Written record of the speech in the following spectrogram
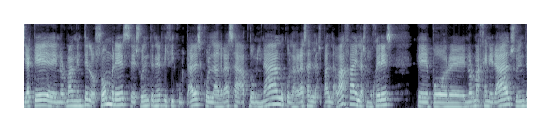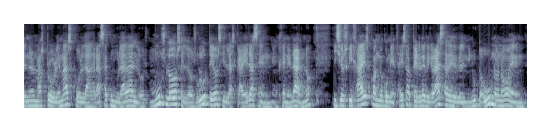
ya que normalmente los hombres suelen tener dificultades con la grasa abdominal o con la grasa en la espalda baja y las mujeres eh, por eh, norma general suelen tener más problemas con la grasa acumulada en los muslos, en los glúteos y en las caderas en, general, ¿no? Y si os fijáis, cuando comenzáis a perder grasa desde el minuto uno, ¿no? En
